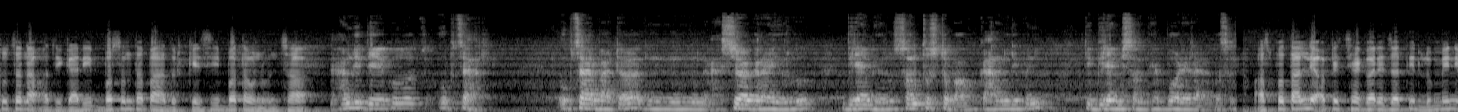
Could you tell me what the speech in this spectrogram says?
सूचना अधिकारी वसन्त बहादुर केसी बताउनुहुन्छ। हामीले दिएको उपचार उपचारबाट सेवाग्राहीहरू बिरामीहरू सन्तुष्ट भएको कारणले पनि त्यो बिरामी सङ्ख्या बढेर आएको छ। अस्पतालले अपेक्षा गरे जति लुम्बिनी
